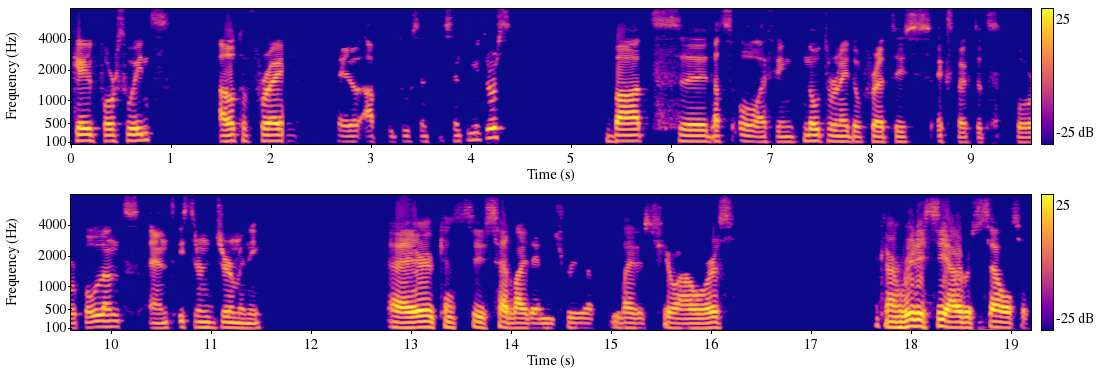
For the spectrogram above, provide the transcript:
gale force winds, a lot of rain, hail up to two cent- centimeters. But uh, that's all I think. No tornado threat is expected for Poland and Eastern Germany. Uh, here you can see satellite imagery of the latest few hours. You can really see how the cells have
